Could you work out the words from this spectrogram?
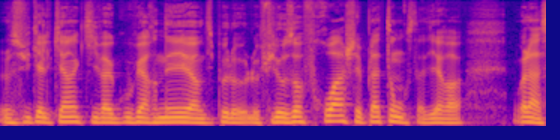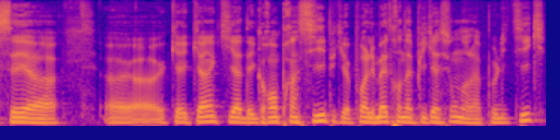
je suis quelqu'un qui va gouverner un petit peu le, philosophe roi chez Platon. C'est-à-dire, voilà, c'est quelqu'un qui a des grands principes et qui va pouvoir les mettre en application dans la politique.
